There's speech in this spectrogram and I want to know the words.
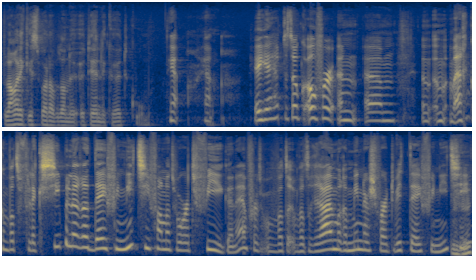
Belangrijk is waar we dan uiteindelijk uitkomen. Ja, ja. Jij hebt het ook over een, um, een, eigenlijk een wat flexibelere definitie van het woord vegan. Hè? Voor wat, wat ruimere, minder zwart-wit definitie. Mm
